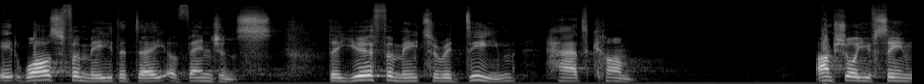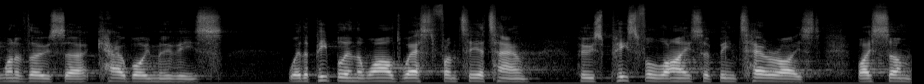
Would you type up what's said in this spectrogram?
It was for me the day of vengeance, the year for me to redeem had come. I'm sure you've seen one of those uh, cowboy movies where the people in the Wild West frontier town whose peaceful lives have been terrorized by some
